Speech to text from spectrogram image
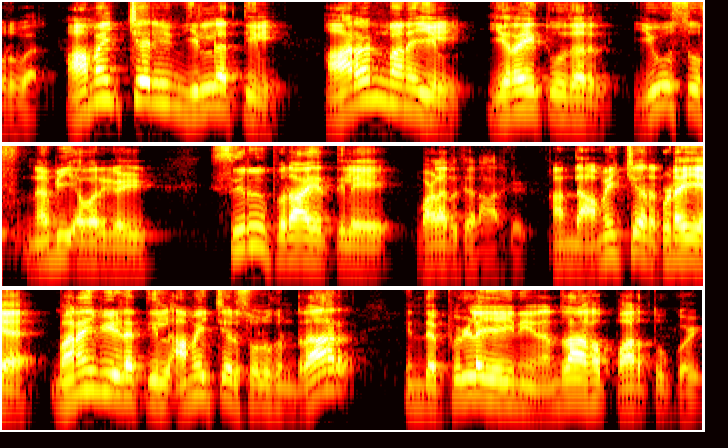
ஒருவர். அமைச்சரின் இல்லத்தில் அரண்மனையில் இறை தூதர் யூசுப் நபி அவர்கள் சிறு பிராயத்திலே வளர்கிறார்கள். அந்த அமைச்சர் உடைய மனைவியிடத்தில் அமைச்சர் சொல்கின்றார் இந்த பிள்ளையை நீ நன்றாக பார்த்துக்கொள்.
